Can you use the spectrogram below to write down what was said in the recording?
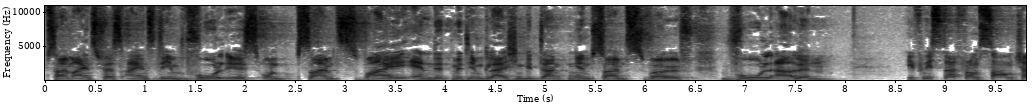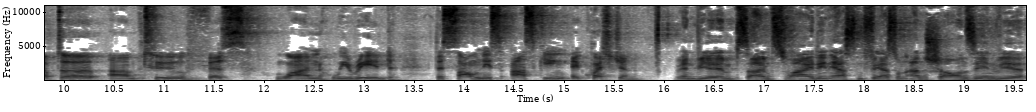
Psalm 1, Vers 1, dem wohl ist. Und Psalm 2 endet mit dem gleichen Gedanken in Psalm 12, wohl allen. If we start from Psalm chapter um, 2, verse 1, we read the psalmist asking a question. Wenn wir im Psalm 2 den ersten Vers und anschauen, sehen wir,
